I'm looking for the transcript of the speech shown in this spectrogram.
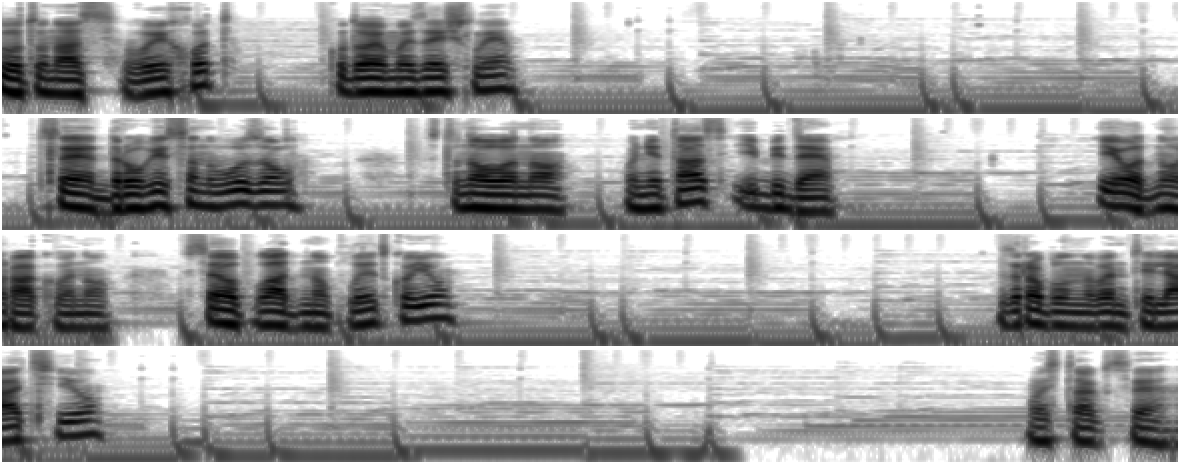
Тут у нас виход, куди ми зайшли. Це другий санвузол. Встановлено унітаз і біде. І одну раковину. Все обкладено плиткою. Зроблено вентиляцію. Ось так все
